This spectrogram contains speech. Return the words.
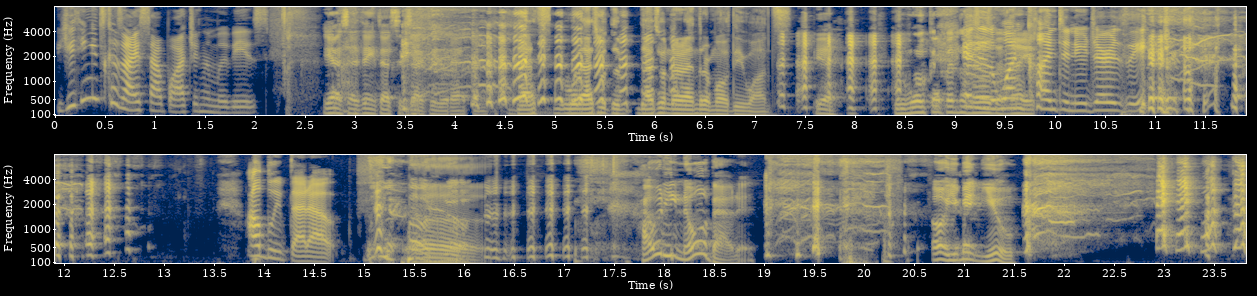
you think it's because I stopped watching the movies? Yes, I think that's exactly what happened. That's well, that's what the that's what Narendra Modi wants. Yeah. We woke up in the There's middle just of the one night. cunt in New Jersey. I'll bleep that out. oh, no. How would he know about it? Oh, you meant you. what the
